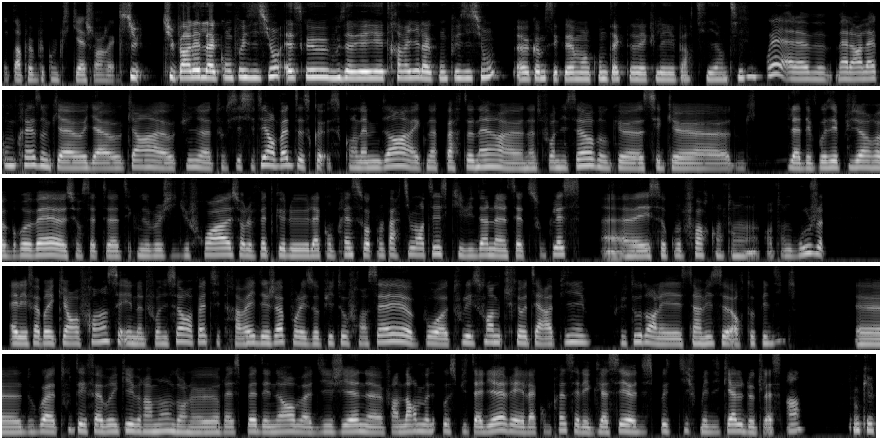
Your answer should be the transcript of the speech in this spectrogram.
c'est un peu plus compliqué à changer. Tu, parlais de la composition. Est-ce que vous avez travaillé la composition, euh, comme c'est quand même en contact avec les parties intimes? Oui, alors la compresse, donc il n'y a, aucun, aucune toxicité. En fait, ce qu'on aime bien avec notre partenaire, euh, notre fournisseur, donc euh, c'est que il a déposé plusieurs brevets sur cette technologie du froid, sur le fait que la compresse soit compartimentée, ce qui lui donne cette souplesse et ce confort quand on, quand on bouge. Elle est fabriquée en France et notre fournisseur, en fait, il travaille déjà pour les hôpitaux français euh, pour euh, tous les soins de cryothérapie, plutôt dans les services euh, orthopédiques. donc voilà, tout est fabriqué vraiment dans le respect des normes d'hygiène, enfin normes hospitalières et la compresse, elle est classée dispositif médical de classe 1.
